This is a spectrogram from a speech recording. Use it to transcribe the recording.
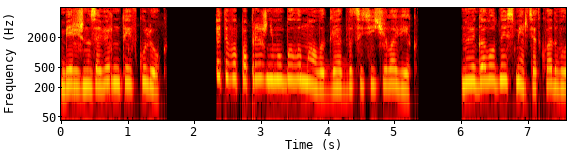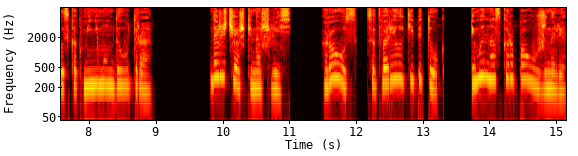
бережно завернутые в кулек. Этого по-прежнему было мало для двадцати человек, но и голодная смерть откладывалась как минимум до утра. Даже чашки нашлись. Роуз сотворила кипяток, и мы наскоро поужинали,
